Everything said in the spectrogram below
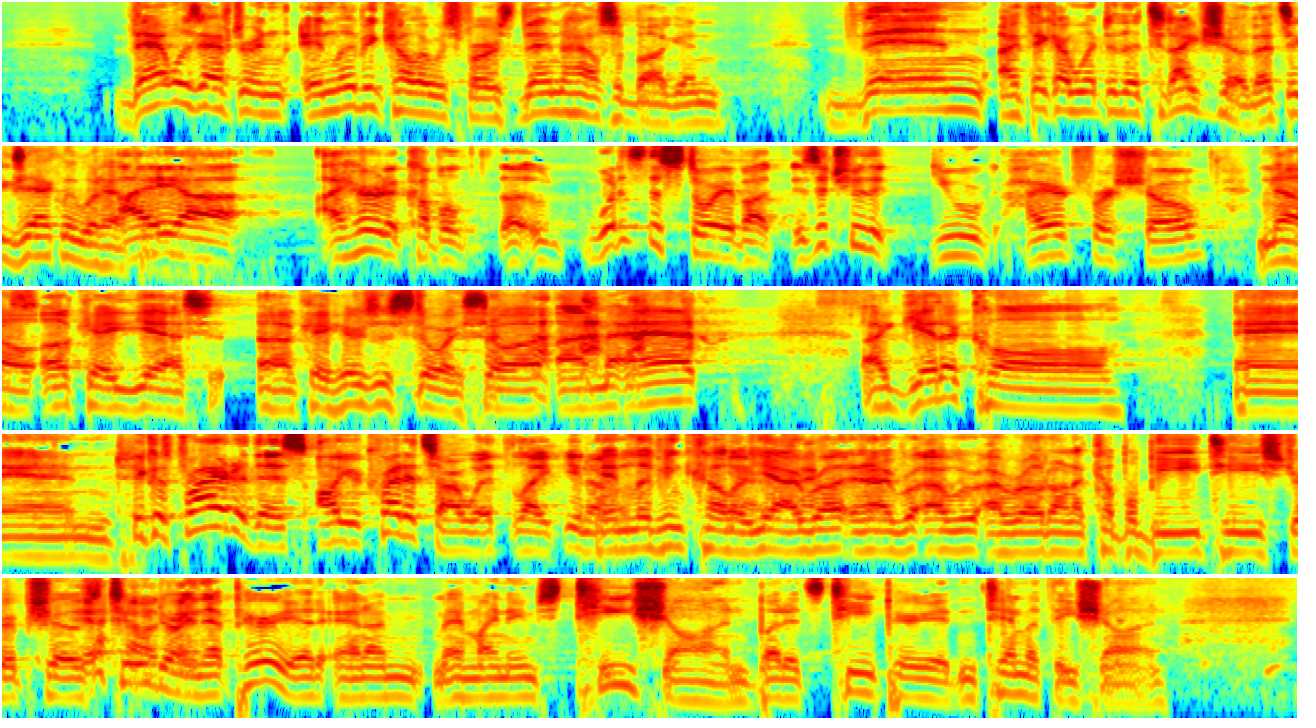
that was after in, in Living Color was first, then House of Buggin'. Then I think I went to the Tonight Show. That's exactly what happened. I uh, I heard a couple. Uh, what is the story about? Is it true that you were hired for a show? No. Okay. Yes. Okay. Here's the story. So uh, I'm at. I get a call, and Because prior to this, all your credits are with like you know in Living Color, yeah, I wrote and I wrote- I wrote on a couple BET strip shows Yeah, too okay. during that period, and I'm and my name's T. Sean, but it's T period and Timothy Sean,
